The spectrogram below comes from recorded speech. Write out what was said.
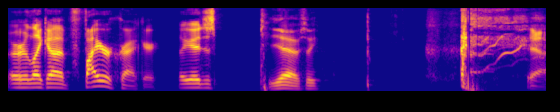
or like a firecracker. Like it just, yeah. It like yeah.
